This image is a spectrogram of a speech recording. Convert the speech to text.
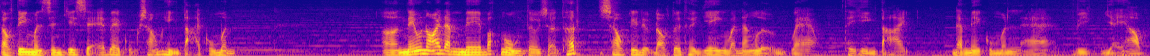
Đầu tiên mình xin chia sẻ về cuộc sống hiện tại của mình. À, nếu nói đam mê bắt nguồn từ sở thích sau khi được đầu tư thời gian và năng lượng vào thì hiện tại đam mê của mình là việc dạy học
